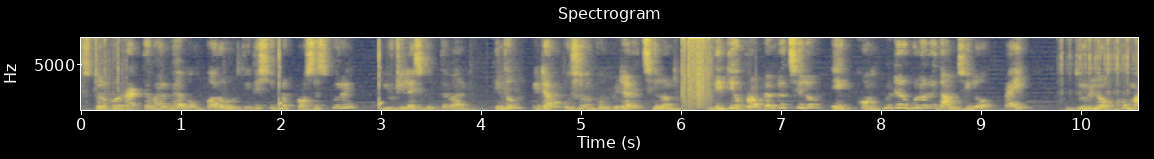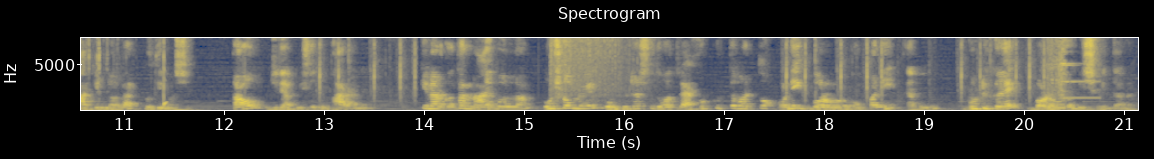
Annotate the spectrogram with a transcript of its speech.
স্টোর করে রাখতে পারবে এবং পরবর্তীতে সেগুলো প্রসেস করে ইউটিলাইজ করতে পারবে। কিন্তু এটা ওই সময় কম্পিউটারে ছিল না। দ্বিতীয় প্রবলেমটা ছিল, এই কম্পিউটারগুলোর দাম ছিল প্রায় দুই লক্ষ মার্কিন ডলার প্রতি মাসে। তাও যদি আপনি শুধু ভাড়া নেন। কেনার কথা নাই বললাম। ওই সময়ে কম্পিউটার শুধুমাত্র অ্যাফোর্ড করতে পারতো অনেক বড় বড় কোম্পানি এবং গুটি বড় বড় বিশ্ববিদ্যালয়।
